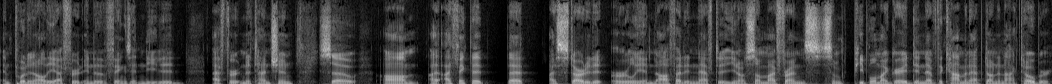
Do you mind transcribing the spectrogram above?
and put in all the effort into the things that needed effort and attention. So um, I, I think that that I started it early enough. I didn't have to, you know, some of my friends, some people in my grade didn't have the Common App done in October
